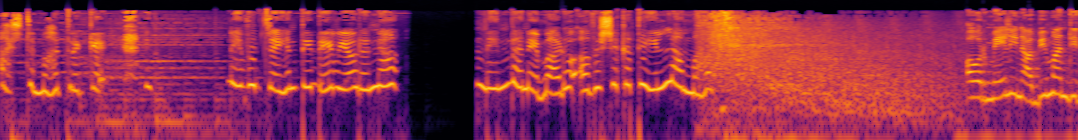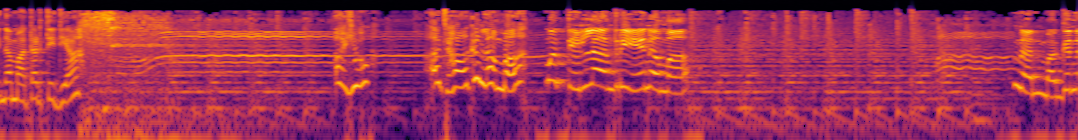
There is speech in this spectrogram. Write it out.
ಅಷ್ಟು ಮಾತ್ರಕ್ಕೆ ನೀವು ಜಯಂತಿ ದೇವಿಯವರನ್ನ ನಿಂದನೆ ಮಾಡೋ ಅವಶ್ಯಕತೆ ಇಲ್ಲ ಅಮ್ಮ ಅವ್ರ ಮೇಲಿನ ಅಭಿಮಾನದಿಂದ ಮಾತಾಡ್ತಿದ್ಯಾ? ಅಯ್ಯೋ ಅದಾಗಲ್ಲಮ್ಮ. ಮತ್ತಿಲ್ಲ ಅಂದ್ರೆ ಏನಮ್ಮ? ನನ್ ಮಗನ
